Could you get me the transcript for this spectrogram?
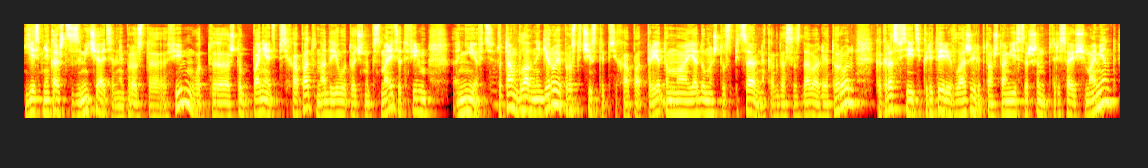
Есть, мне кажется, замечательный просто фильм. Вот, э, чтобы понять психопата, надо его точно посмотреть. Это фильм «Нефть». Вот там главный герой просто чистый психопат. При этом, э, я думаю, что специально, когда создавали эту роль, как раз все эти критерии вложили, потому что там есть совершенно потрясающий момент,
